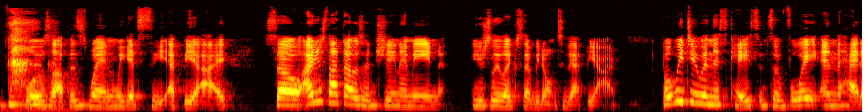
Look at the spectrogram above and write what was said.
blows up is when we get to see fbi so i just thought that was interesting i mean usually like i said we don't see the fbi but we do in this case and so voight and the head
